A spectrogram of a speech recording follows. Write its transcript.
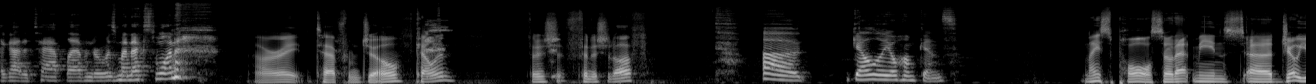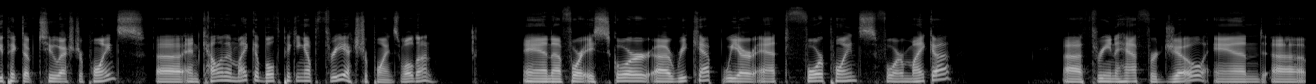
I got a tap. Lavender was my next one. All right, tap from Jo. Kellyn, finish it, finish it off. Uh, Galileo Humpkins. Nice poll. So that means uh, Jo, you picked up two extra points, uh, and Kellyn and Micah both picking up three extra points. Well done. And uh, for a score uh, recap, we are at four points for Micah, uh, three and a half for Jo, and uh,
